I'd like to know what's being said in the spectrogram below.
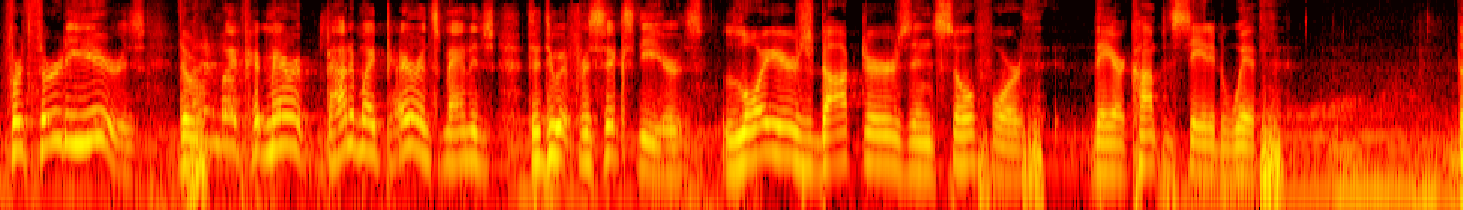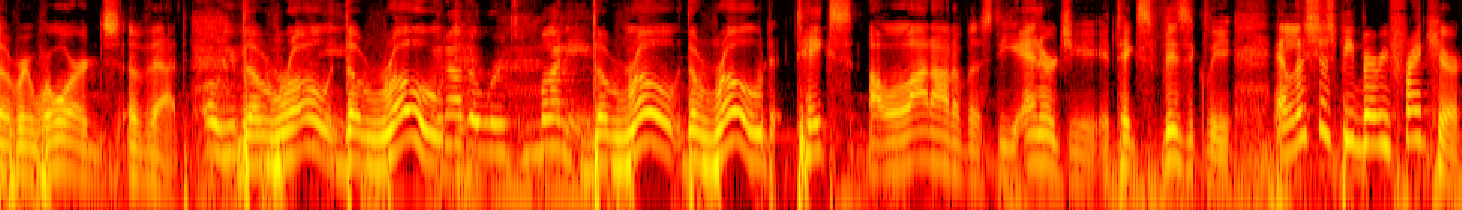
for 30 years? The, how, did my, how did my parents manage to do it for 60 years? Lawyers, doctors, and so forth, they are compensated with the rewards of that. Oh, you mean the road, money. the road. In other words, money. The road, the road takes a lot out of us. The energy it takes physically, and let's just be very frank here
